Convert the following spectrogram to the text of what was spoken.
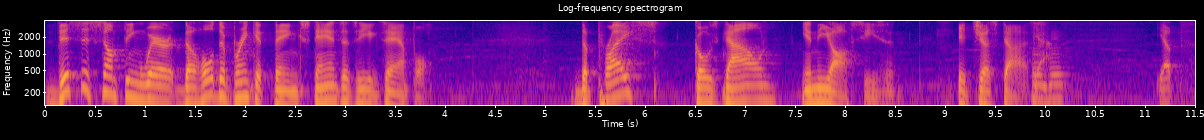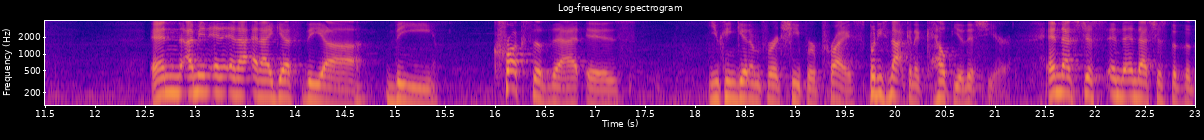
this is something where the whole DeBrincat thing stands as the example. The price goes down in the offseason. It just does. Yeah. Yep. And I mean, and, and, I, and I guess the uh, the crux of that is you can get him for a cheaper price, but he's not going to help you this year. And that's just and, and that's just the the,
